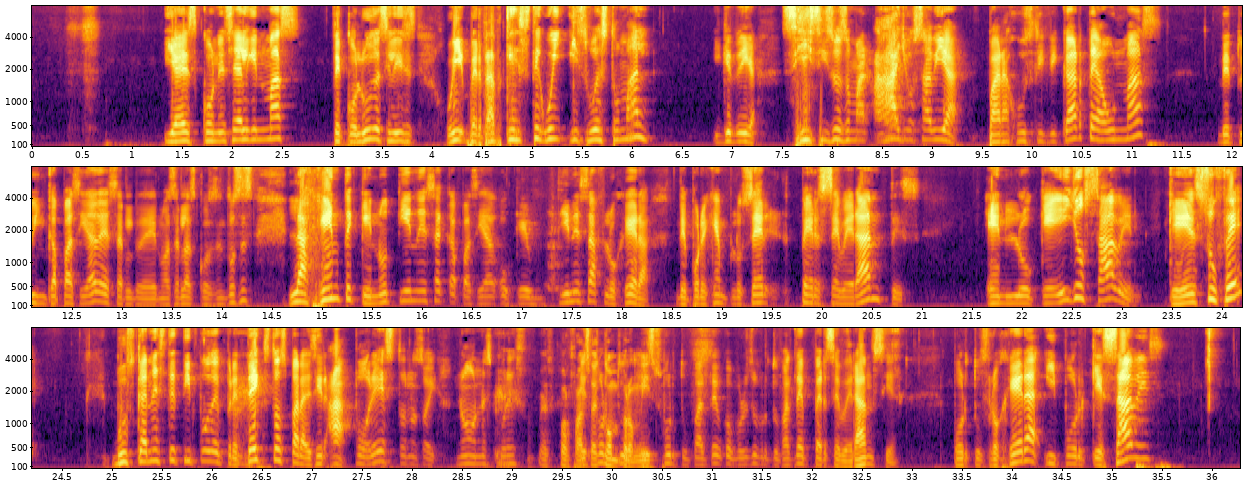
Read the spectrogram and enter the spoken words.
Y es, con ese alguien más te coludes y le dices, oye, ¿verdad que este güey hizo esto mal? Y que te diga, sí, sí hizo eso mal. Ah, yo sabía. Para justificarte aún más de tu incapacidad de, hacer, de no hacer las cosas. Entonces, la gente que no tiene esa capacidad o que tiene esa flojera de, por ejemplo, ser perseverantes en lo que ellos saben que es su fe, buscan este tipo de pretextos para decir, ah, por esto no soy. No, no es por eso. Es por Es falta de tu- compromiso. es por tu falta de compromiso, por tu falta de perseverancia, por tu flojera y porque sabes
